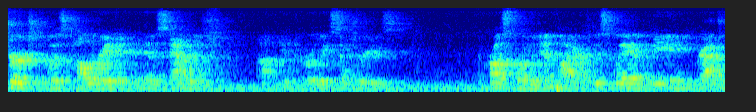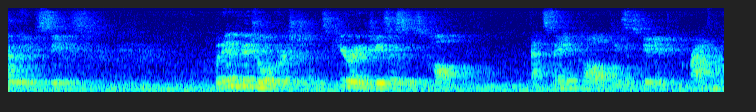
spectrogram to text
church was tolerated and then established um, in the early centuries across the Roman Empire, this way of being gradually ceased. But individual Christians hearing Jesus' call, that same call Jesus gave to crowds,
